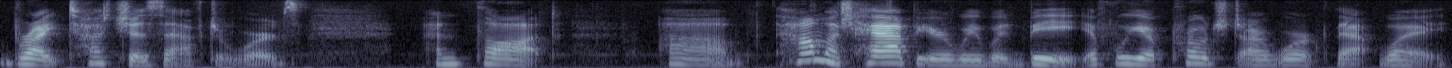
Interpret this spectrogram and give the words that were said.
bright touches afterwards, and thought um, how much happier we would be if we approached our work that way.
